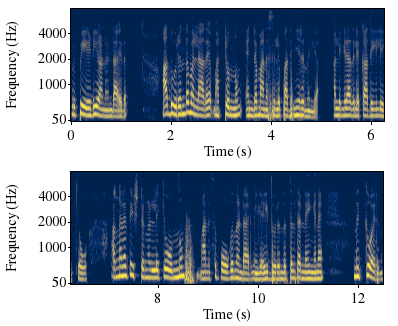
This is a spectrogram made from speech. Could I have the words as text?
ഒരു പേടിയാണ് ഉണ്ടായത്. ആ ദുരന്തമല്ലാതെ മറ്റൊന്നും എന്റെ മനസ്സിൽ പതിഞ്ഞിരുന്നില്ല. അല്ലെങ്കിൽ അതിലെ കഥയിലേക്കോ അങ്ങനത്തെ ഇഷ്ടങ്ങളിലേക്കോ ഒന്നും മനസ്സ് പോകുന്നുണ്ടായിരുന്നില്ല. ഈ ദുരന്തത്തിൽ തന്നെ ഇങ്ങനെ നിൽക്കുമായിരുന്നു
